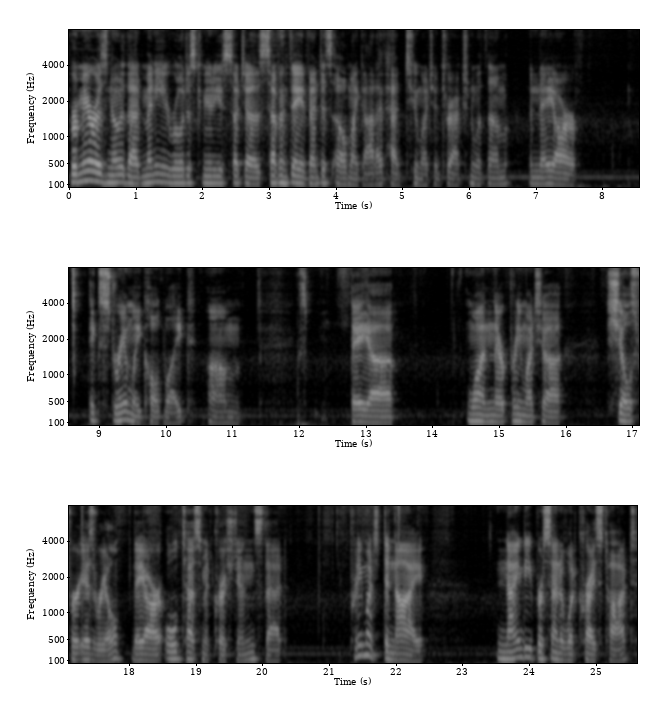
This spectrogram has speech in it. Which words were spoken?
Ramirez noted that many religious communities, such as Seventh day Adventists, oh my god, I've had too much interaction with them, and they are extremely cult like. Um, they, uh, one, they're pretty much, uh, shills for Israel. They are Old Testament Christians that pretty much deny 90% of what Christ taught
